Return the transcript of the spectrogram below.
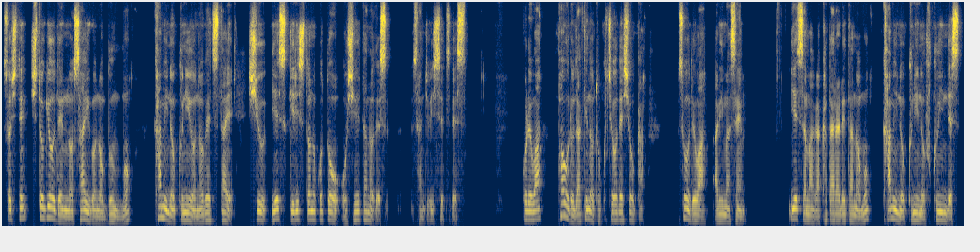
そして、使徒行伝の最後の文も、神の国を述べ伝え、主イエス・キリストのことを教えたのです。31節です。これはパウロだけの特徴でしょうか？そうではありません。イエス様が語られたのも神の国の福音です。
